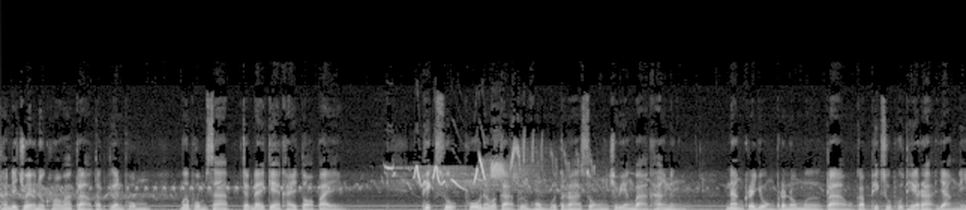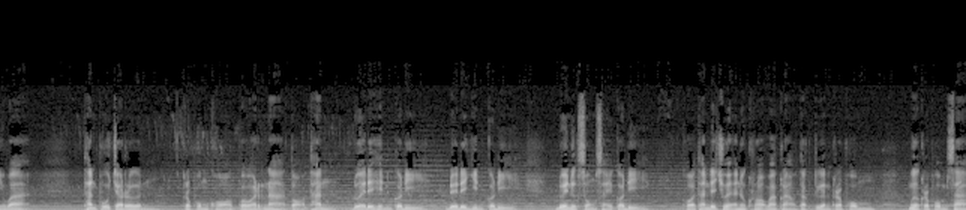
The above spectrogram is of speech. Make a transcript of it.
ท่านได้ช่วยอนุเคราะห์ว่ากล่าวตักเตือนผม เมื่อผมทราบจะได้แก้ไขต่อไป ภิกษุผู้นวกะพึงห่มอุตราสงเฉียงบ่าข้างหนึ่ง นั่งกระโยงประนมมือกล่าวกับภิกษุผู้เทระอย่างนี้ว่า ท่านผู้เจริญ กระผมขอปวารณาต่อท่าน ด้วยได้เห็นก็ดี ด้วยได้ยินก็ดี ด้วยนึกสงสัยก็ดี ขอท่านได้ช่วยอนุเคราะห์ว่ากล่าวตักเตือนกระผม เมื่อกระผมทราบ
